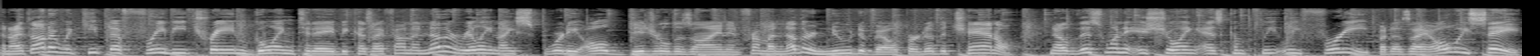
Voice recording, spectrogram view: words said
And I thought I would keep the freebie train going today, because I found another really nice sporty all-digital design, and from another new developer to the channel. Now this one is showing as completely free, but as I always say,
